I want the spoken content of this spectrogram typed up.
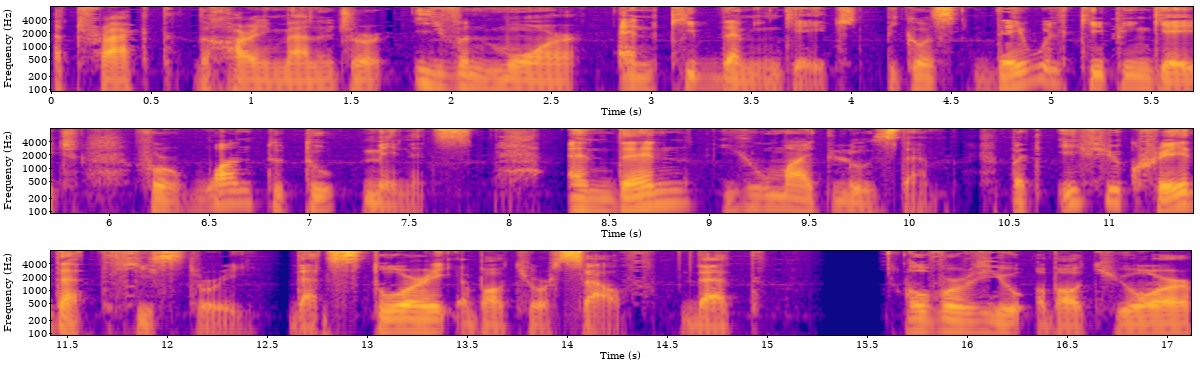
attract the hiring manager even more and keep them engaged because they will keep engaged for one to two minutes and then you might lose them. But if you create that history, that story about yourself, that overview about your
